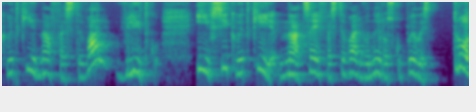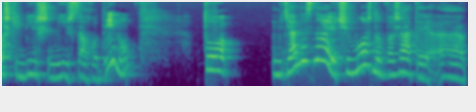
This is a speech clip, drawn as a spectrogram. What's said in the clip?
квитки на фестиваль влітку, і всі квитки на цей фестиваль вони розкупились трошки більше, ніж за годину, то я не знаю, чи можна вважати е,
